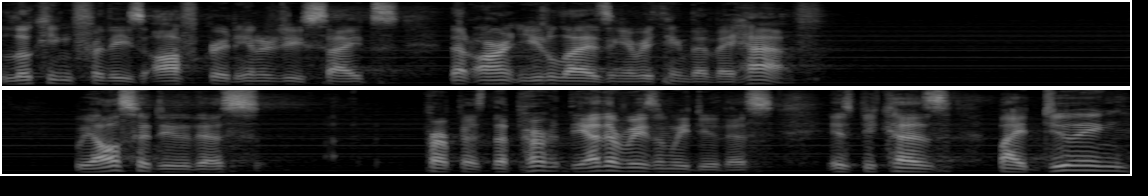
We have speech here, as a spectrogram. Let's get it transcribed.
looking for these off-grid energy sites that aren't utilizing everything that they have. We also do this purpose, the, pur the other reason we do this is because by doing,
